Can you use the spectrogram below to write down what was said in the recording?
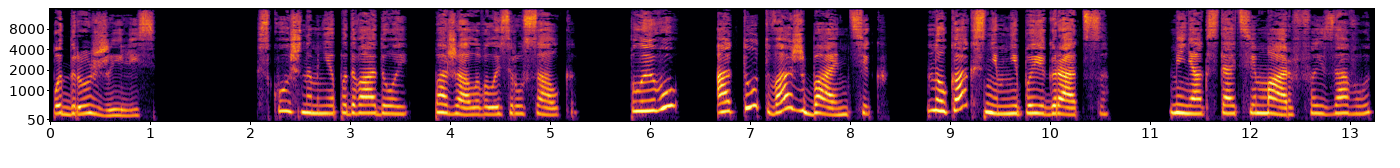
подружились. «Скучно мне под водой», — пожаловалась русалка. «Плыву, а тут ваш бантик. Ну как с ним не поиграться? Меня, кстати, Марфой зовут.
